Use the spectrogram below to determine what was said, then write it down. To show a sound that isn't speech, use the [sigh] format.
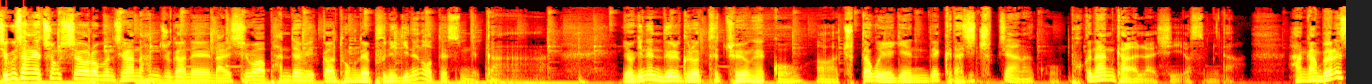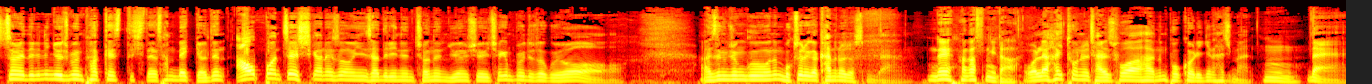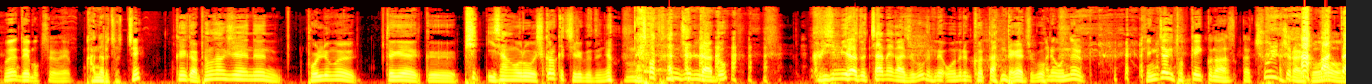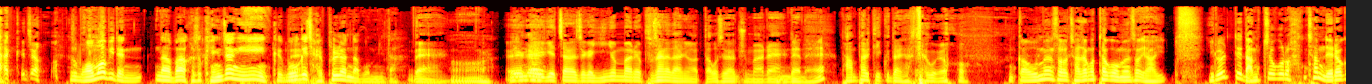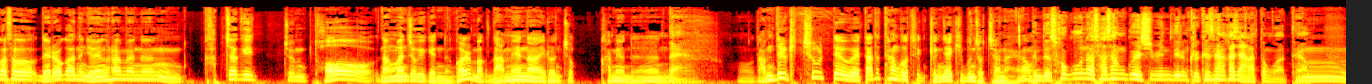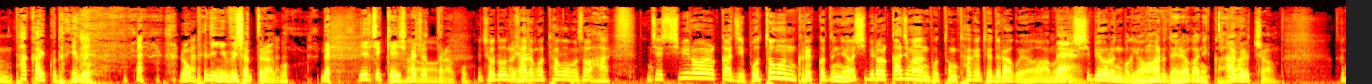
지구상의 청취자 여러분, 지난 한 주간의 날씨와 팬데믹과 동네 분위기는 어땠습니까? 여기는 늘 그렇듯 조용했고, 아, 춥다고 얘기했는데 그다지 춥지 않았고, 포근한 가을 날씨였습니다. 한강변에서 전해드리는 요즘은 팟캐스트 시대 389번째 시간에서 인사드리는 저는 UMC의 책임 프로듀서고요 안승준 군은 목소리가 가늘어졌습니다. 네, 반갑습니다. 원래 하이톤을 잘 소화하는 보컬이긴 하지만, 음. 네. 왜 내 목소리 왜 가늘어졌지? 그러니까 평상시에는 볼륨을 되게 그 픽 이상으로 시끄럽게 지르거든요. 첫 한 줄이라도 그 힘이라도 짜내가지고 근데 오늘은 그것도 안 돼가지고 아니 오늘 굉장히 덥게 입고 나왔으니까 추울 줄 [laughs] 알고 맞다 그죠? 그래서 웜업이 됐나 봐. 그래서 굉장히 그 목이 네. 잘 풀렸나 봅니다. 네. 어. 제가 얘기했잖아요. 제가 2년 만에 부산에 다녀왔다고 지난 주말에 네네. 반팔 티 입고 다녔다고요. 그러니까 오면서 자전거 타고 오면서 야 이- 이럴 때 남쪽으로 한참 내려가서 내려가는 여행을 하면은 갑자기 좀 더 낭만적이겠는 걸 막 남해나 이런 쪽 가면은 네. 어, 남들 추울 때 왜 따뜻한 거 굉장히 기분 좋잖아요. 근데 서구나 사상구의 시민들은 그렇게 생각하지 않았던 것 같아요. 음, 파카 입고 다니고 [laughs] 롱패딩 입으셨더라고. 네. 일찍 게시하셨더라고. 저도 오늘 예. 자전거 타고 오면서 아 이제 11월까지 보통은 그랬거든요. 11월까지만 보통 타게 되더라고요. 아무래도 네. 12월은 막 영하로 내려가니까. 아 그렇죠.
